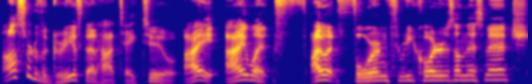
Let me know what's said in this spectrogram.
I'll sort of agree with that hot take too. I I went I went four and three quarters on this match.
